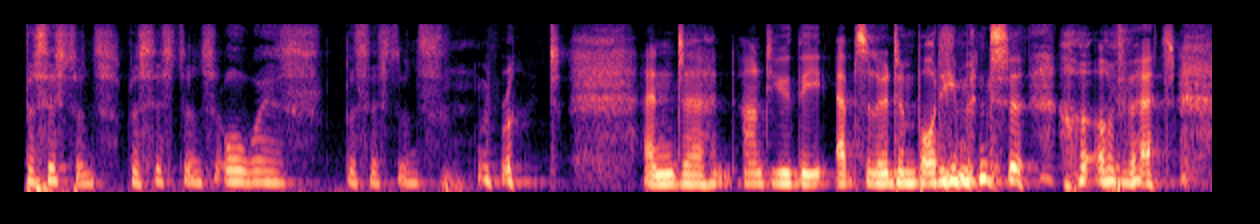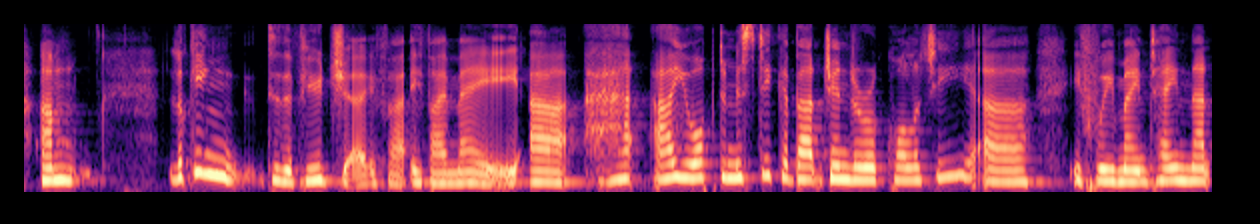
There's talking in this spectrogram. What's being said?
persistence, persistence, always persistence. right. And uh, aren't you the absolute embodiment of that? Um, looking to the future, if I, if I may, uh, are you optimistic about gender equality uh, if we maintain that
